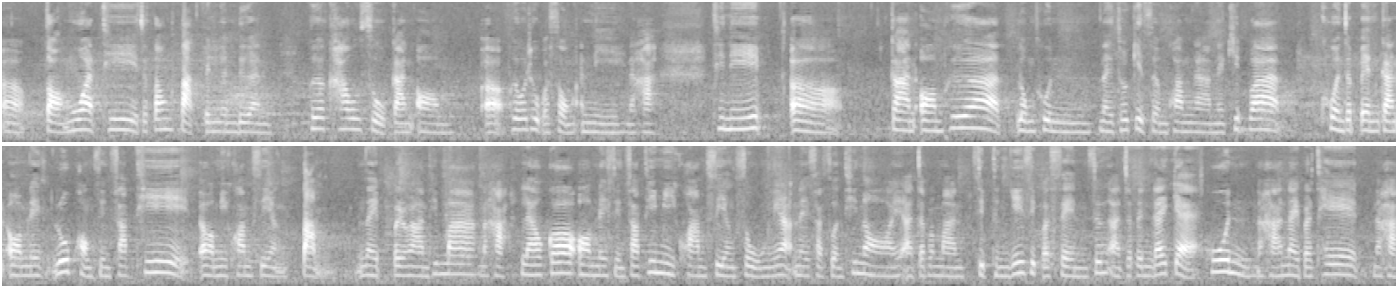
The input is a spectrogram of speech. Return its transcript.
ออต่องวดที่จะต้องตัดเป็นเงินเดือน เพื่อเข้าสู่การออมเออเพื่อวัตถุประสงค์อันนี้นะคะ ทีนี้การออมเพื่อลงทุนในธุรกิจเสริมความงามเนี่ยคิดว่าควรจะเป็นการออมในรูปของสินทรัพย์ที่มีความเสี่ยงต่ำ ในปริมาณที่มากนะคะ แล้วก็ออมในสินทรัพย์ที่มีความเสี่ยงสูงเนี่ยในสัดส่วนที่น้อยอาจจะประมาณ 10-20%ซึ่งอาจจะเป็นได้แก่หุ้นนะคะในประเทศนะคะ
